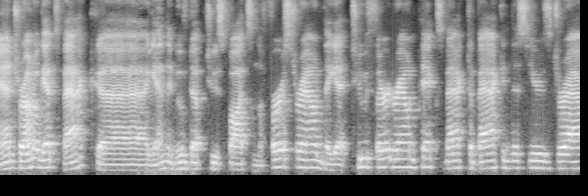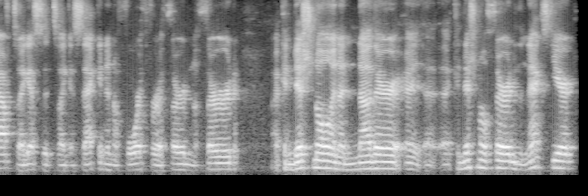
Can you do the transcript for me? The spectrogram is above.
And Toronto gets back. Uh, again, they moved up two spots in the first round. They get two third round picks back to back in this year's draft. So I guess it's like a second and a fourth for a third and a third, a conditional and another, a, a conditional third in the next year,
